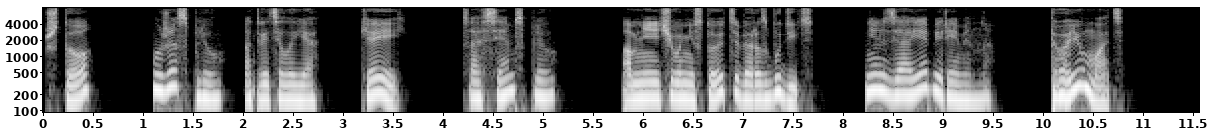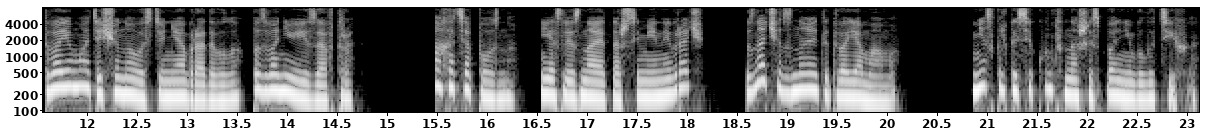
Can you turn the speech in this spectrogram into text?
«Что?» «Уже сплю», — ответила я. «Кей». «Совсем сплю». «А мне ничего не стоит тебя разбудить». «Нельзя, я беременна». «Твою мать!» «Твою мать еще новостью не обрадовала. Позвоню ей завтра». «А хотя поздно. Если знает наш семейный врач, значит, знает и твоя мама». Несколько секунд в нашей спальне было тихо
